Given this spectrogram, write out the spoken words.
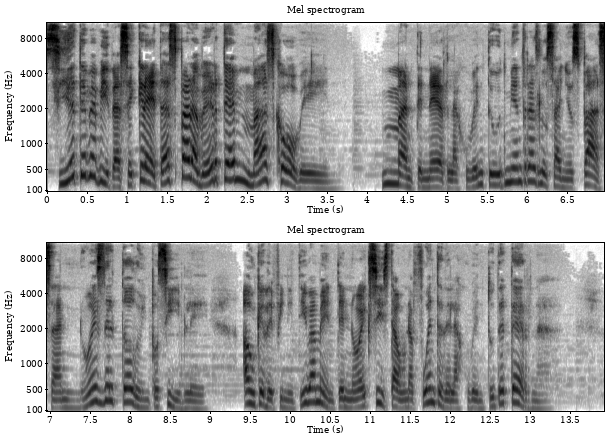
7 bebidas secretas para verte más joven. Mantener la juventud mientras los años pasan no es del todo imposible, aunque definitivamente no exista una fuente de la juventud eterna.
